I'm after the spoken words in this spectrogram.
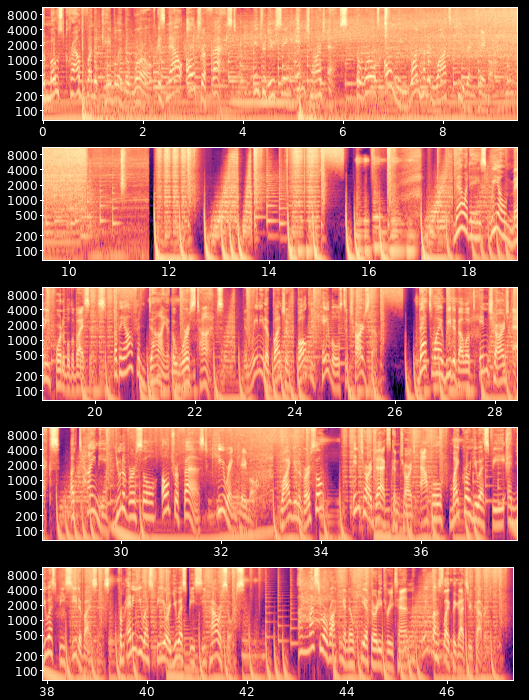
The most crowd-funded cable in the world is now ultra-fast. Introducing InCharge X, the world's only 100 watts keyring cable. Nowadays, we own many portable devices, but they often die at the worst times, and we need a bunch of bulky cables to charge them. That's why we developed InCharge X, a tiny, universal, ultra-fast keyring cable. Why universal? InCharge X can charge Apple, micro USB, and USB-C devices from any USB or USB-C power source. Unless you are rocking a Nokia 3310, we most likely got you covered.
